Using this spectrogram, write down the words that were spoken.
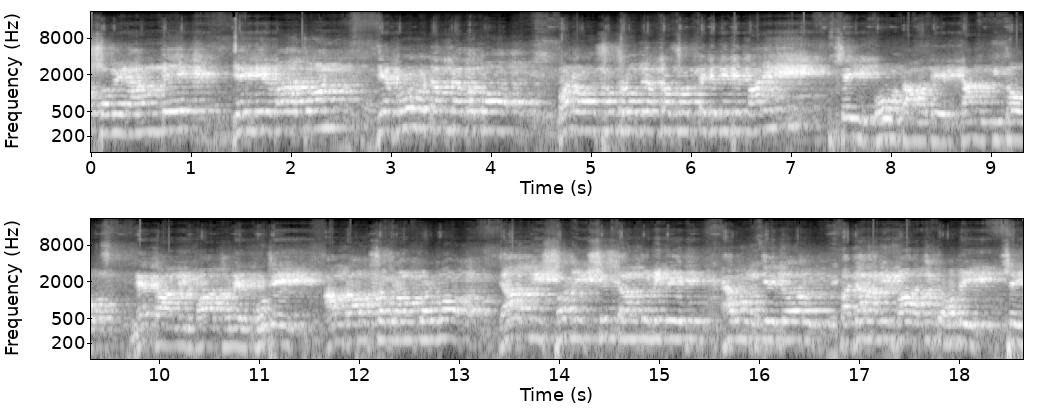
উৎসবের আনন্দে যে নির্বাচন, যে ভোট আমরা গত পনেরো, সতেরো বছর থেকে দিতে পারিনি, সেই ভোট আমাদের কাঙ্ক্ষিত নেতা নির্বাচনের ভোটে আমরা অংশগ্রহণ করব। জাতি সঠিক সিদ্ধান্ত নেবে এবং যে দল বা যারা নির্বাচিত হবে, সেই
